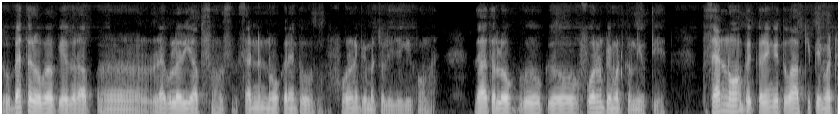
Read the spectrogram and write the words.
तो बेहतर होगा कि अगर आप रेगुलर ही आप सेंड नो करें तो फ़ौर ही पेमेंट चली जाएगी अकाउंट में ज़्यादातर लोग, को फ़ौर पेमेंट करनी होती है। तो सेंड नो पे करेंगे तो आपकी पेमेंट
